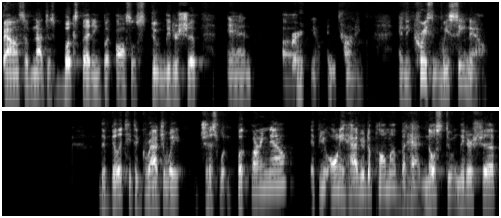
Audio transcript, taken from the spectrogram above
balance of not just book studying but also student leadership and uh, right. you know interning and increasing. We see now the ability to graduate just with book learning now. If you only have your diploma but had no student leadership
